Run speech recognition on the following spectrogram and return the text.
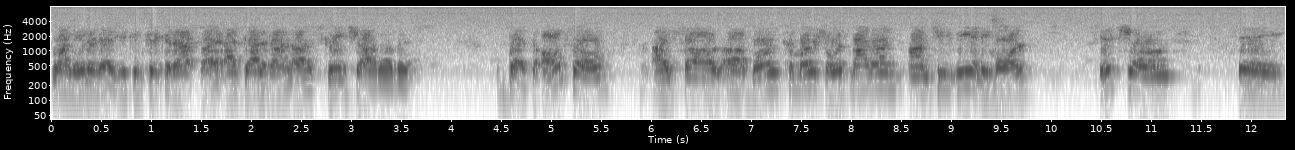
go on the internet, you can pick it up. I, I've got it on a screenshot of it. But also, I saw a Boeing commercial. It's not on on TV anymore. It shows a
